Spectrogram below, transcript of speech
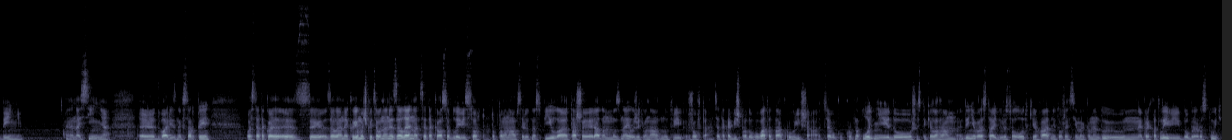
дині, е, насіння, два різних сорти. Ось ця така е, з зеленою кримочкою. Це вона не зелена, це така особливість сорту. Тобто вона абсолютно спіла. Та, що рядом з нею лежить, вона внутрі жовта. Це така більш продовгувата та кругліша. Це крупноплодні до 6 кг дині виростають, дуже солодкі, гарні. Теж всім рекомендую. Неприхотливі, добре ростуть.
